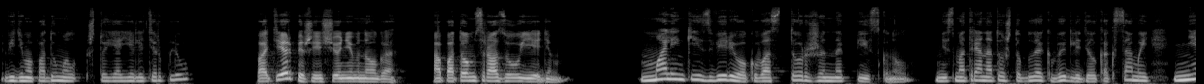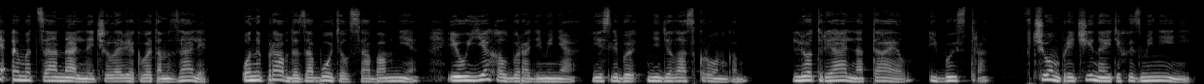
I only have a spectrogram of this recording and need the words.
Видимо, подумал, что я еле терплю». «Потерпишь еще немного, а потом сразу уедем». Маленький зверек восторженно пискнул. Несмотря на то, что Блэк выглядел как самый неэмоциональный человек в этом зале, он и правда заботился обо мне и уехал бы ради меня, если бы не дела с Кронгом. Лед реально таял, и быстро. В чем причина этих изменений?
